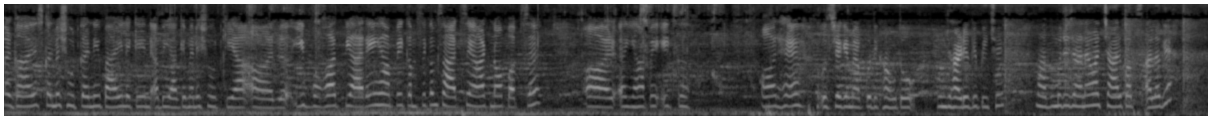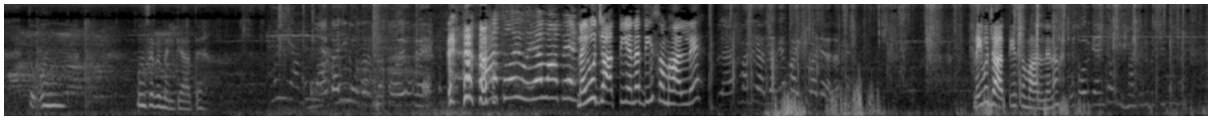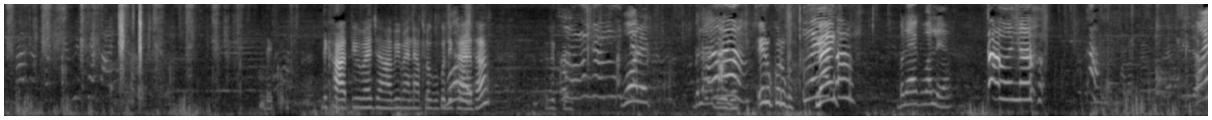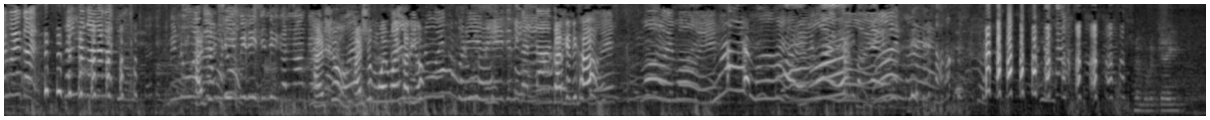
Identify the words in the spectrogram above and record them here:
और गाइस कल मैं शूट कर नहीं पाई, लेकिन अभी आके मैंने शूट किया और ये बहुत प्यारे हैं। यहाँ पे कम से कम सात से आठ, नौ पप्स हैं और यहाँ पे एक और है। उस जगह मैं आपको दिखाऊँ तो उन झाड़ियों के पीछे। वहाँ पे मुझे जाना है और चार पप्स अलग है तो उन उनसे भी मिल के आते हैं। हाँ, सोए हुए हैं। वहाँ पे नहीं वो जाती है ना दी संभाल ले नहीं वो जाती है संभालने ना। देखो दिखाती हूँ मैं जहाँ भी मैंने आप लोगों को दिखाया था। रुको। वो ब्लैक ए रुको रुको। नहीं ब्लैक वाले हैं। ओए मैं कर चल मैं गाना गाती हूँ मिनू हर्षु। हर्षु मोय मोय करियो करके दिखा मोए मोए मैं बोला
